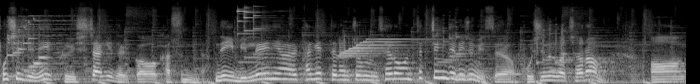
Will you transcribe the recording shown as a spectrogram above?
포시즌이 그 시작이 될 것 같습니다. 근데 이 밀레니얼 타겟들은 좀 새로운 특징들이 좀 있어요. 보시는 것처럼 어,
